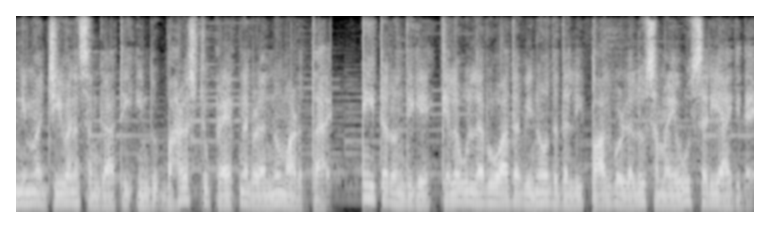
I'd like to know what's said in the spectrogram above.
ನಿಮ್ಮ ಜೀವನ ಸಂಗಾತಿ ಇಂದು ಬಹಳಷ್ಟು ಪ್ರಯತ್ನಗಳನ್ನು ಮಾಡುತ್ತಾರೆ. ಸ್ನೇಹಿತರೊಂದಿಗೆ ಕೆಲವು ಲಘುವಾದ ವಿನೋದದಲ್ಲಿ ಪಾಲ್ಗೊಳ್ಳಲು ಸಮಯವೂ ಸರಿಯಾಗಿದೆ.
